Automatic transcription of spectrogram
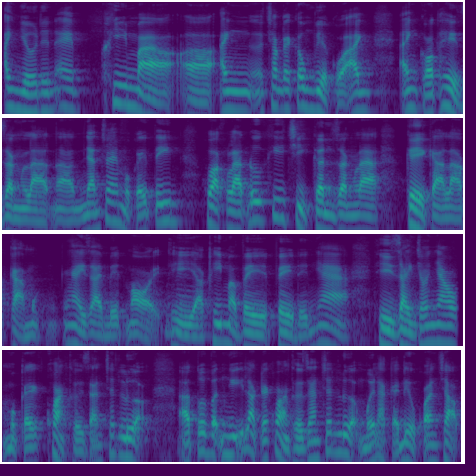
anh nhớ đến em khi mà uh, anh trong cái công việc của anh anh có thể rằng là uh, nhắn cho em một cái tin hoặc là đôi khi chỉ cần rằng là kể cả là cả một ngày dài mệt mỏi thì uh, khi mà về về đến nhà thì dành cho nhau một cái khoảng thời gian chất lượng. Uh, tôi vẫn nghĩ là cái khoảng thời gian chất lượng mới là cái điều quan trọng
